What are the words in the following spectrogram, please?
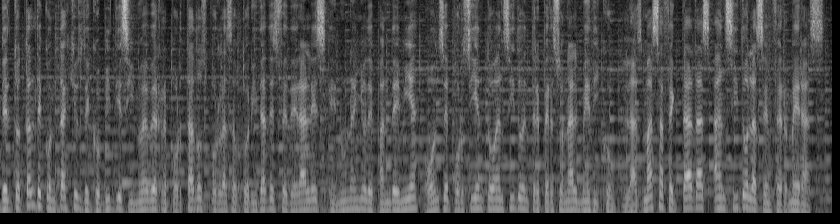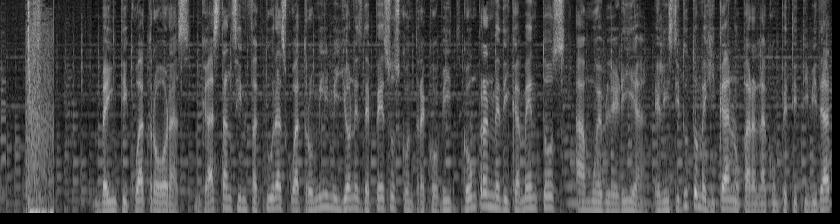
Del total de contagios de COVID-19 reportados por las autoridades federales en un año de pandemia, 11% han sido entre personal médico. Las más afectadas han sido las enfermeras. 24 horas. Gastan sin facturas 4 mil millones de pesos contra COVID. Compran medicamentos a mueblería. El Instituto Mexicano para la Competitividad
